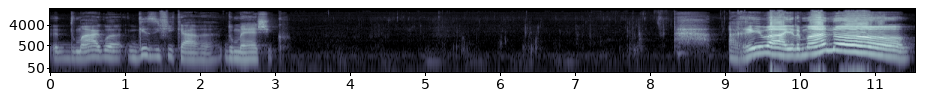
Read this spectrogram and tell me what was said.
eh, de uma água gasificada do México. Ah, Arriba, hermano!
